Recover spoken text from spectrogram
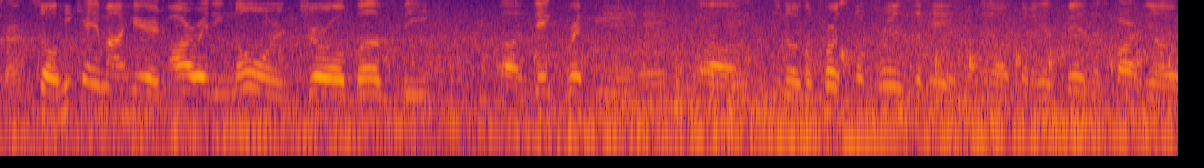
Okay. So he came out here already knowing Gerald Busby, uh, Dick Griffey, um, you know, some personal friends of his, you know, some of his business part, you know,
